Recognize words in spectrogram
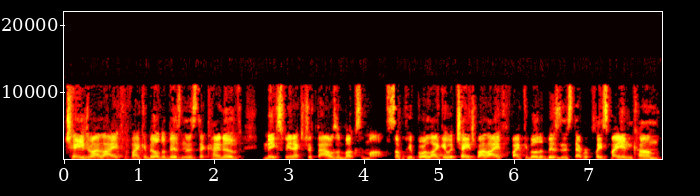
change my life if I could build a business that kind of makes me an extra thousand bucks a month. Some people are like, it would change my life if I could build a business that replaced my income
